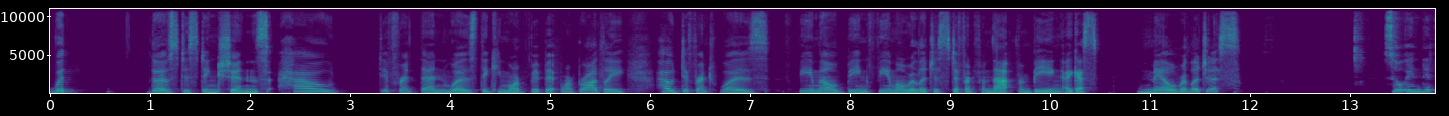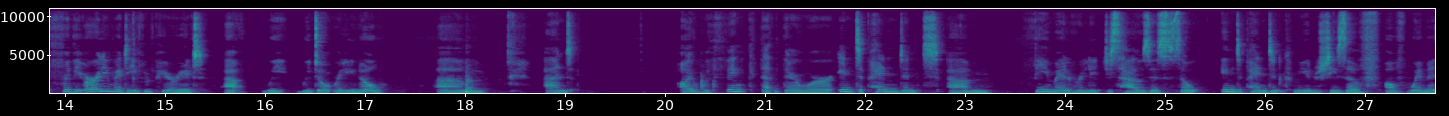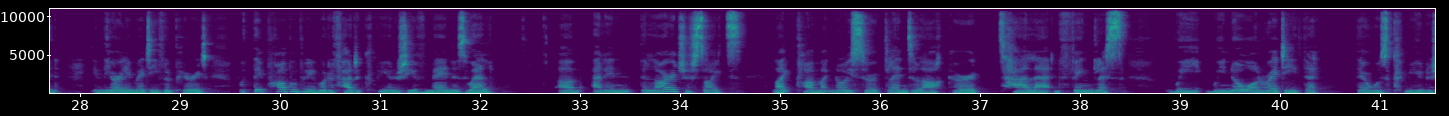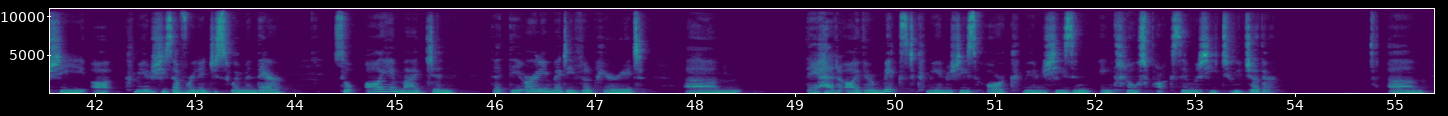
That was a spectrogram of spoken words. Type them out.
with those distinctions, how different then was thinking more a bit more broadly? How different was female being female religious different from that from being, I guess, male religious? So, in the for the early medieval period, uh, we we don't really know, um, and I would think that there were independent um, female religious houses, so independent communities of of women in the early medieval period, but they probably would have had a community of men as well. Um, and in the larger sites like Clonmacnoise or, Glendalough, or Tallaght and Finglas, we we know already that there was community uh, communities of religious women there. So I imagine that the early medieval period, um, they had either mixed communities or communities in, in close proximity to each other. Um,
